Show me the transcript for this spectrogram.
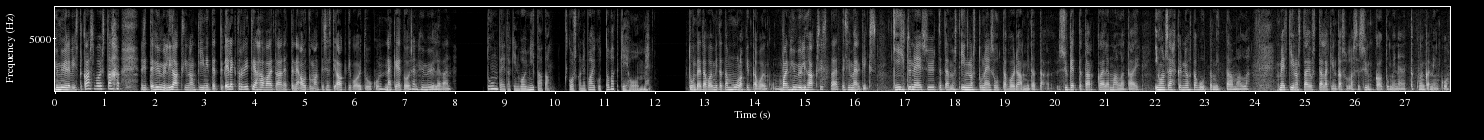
hymyilevistä kasvoista. Ja sitten hymylihaksiin on kiinnitetty elektrodit ja havaitaan, että ne automaattisesti aktivoituu, kun näkee toisen hymyilevän. Tunteitakin voi mitata, koska ne vaikuttavat kehoomme. Tunteita voi mitata muullakin tavoin kuin vain hymylihaksista. Että esimerkiksi kiihtyneisyyttä, tämmöistä innostuneisuutta voidaan mitata sykettä tarkkailemalla tai ihon sähkön johtavuutta mittaamalla. Meitä kiinnostaa just tälläkin tasolla se synkkautuminen, että kuinka niin kuin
